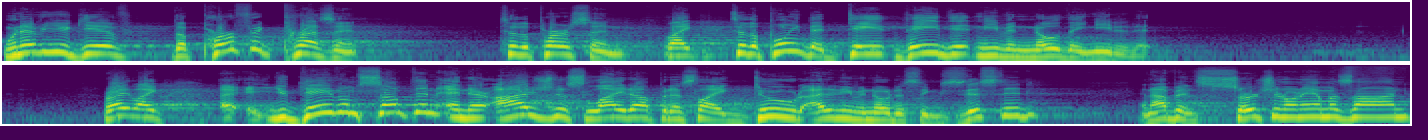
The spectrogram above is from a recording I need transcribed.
whenever you give the perfect present to the person, like to the point that they, they didn't even know they needed it. Right? Like uh, you gave them something and their eyes just light up, and it's like, dude, I didn't even know this existed. And I've been searching on Amazon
